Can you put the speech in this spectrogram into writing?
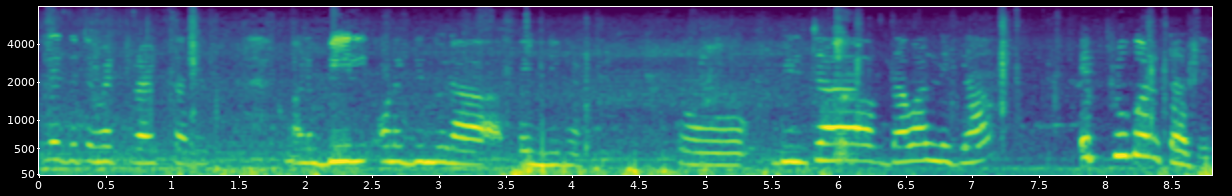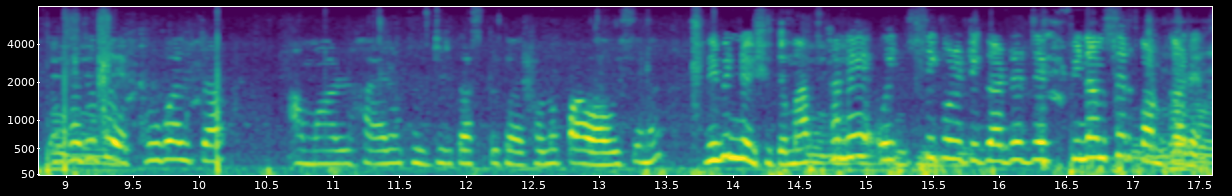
legitimate right service মানে বিল অনেক দিন ধরে পেন্ডিং তো বিলটা দেওয়ার লিগা অ্যাপ্রুভালটা যে যথাযথ অ্যাপ্রুভালটা আমার হায়ার অথরিটির কাছ থেকে এখনও পাওয়া হয়েছে না। বিভিন্ন ইস্যুতে মাঝখানে ওই সিকিউরিটি গার্ডের যে ফিনান্সের কনকারেন্স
